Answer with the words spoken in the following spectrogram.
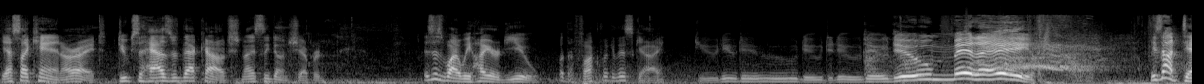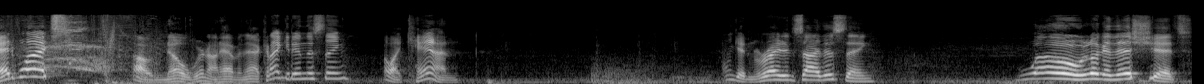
Yes, I can. All right, Dukes a Hazard that couch. Nicely done, Shepard. This is why we hired you. What the fuck? Look at this guy. Do do do do do do do do melee. He's not dead. What? Oh no, we're not having that. Can I get in this thing? Oh, I can. I'm getting right inside this thing. Whoa, look at this shit.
